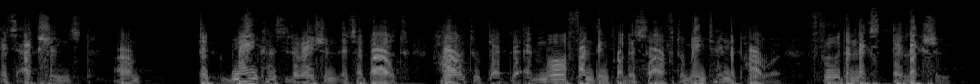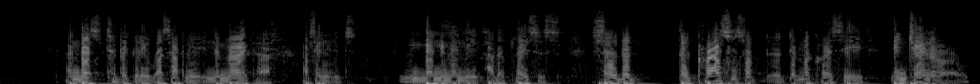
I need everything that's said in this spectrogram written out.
its actions. Um, the main consideration is about how to get the, more funding for itself to maintain the power through the next election. And that's typically what's happening in America. I think it's many, many other places. So the, the crisis of the democracy in general,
